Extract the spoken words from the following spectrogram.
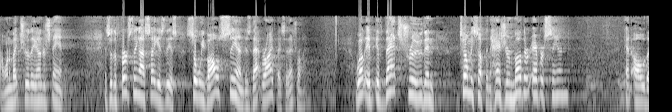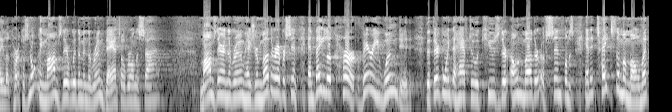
I want to make sure they understand it. And so the first thing I say is this. So we've all sinned. Is that right? They say, that's right. Well, if, if that's true, then tell me something. Has your mother ever sinned? And oh, they look hurt. Because normally mom's there with them in the room. Dad's over on the side. Mom's there in the room. Has your mother ever sinned? And they look hurt, very wounded, that they're going to have to accuse their own mother of sinfulness. And it takes them a moment,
